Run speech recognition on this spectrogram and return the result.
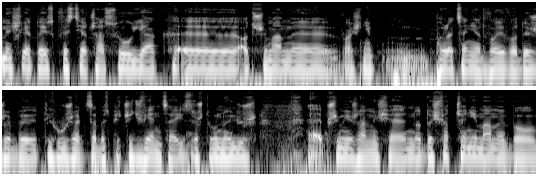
myślę, to jest kwestia czasu, jak e, otrzymamy właśnie polecenie od wojewody, żeby tych łóżek zabezpieczyć więcej. Zresztą no już e, przymierzamy się, no doświadczenie mamy, bo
